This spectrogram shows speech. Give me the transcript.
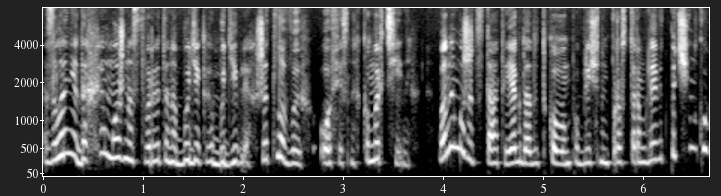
Зелені дахи можна створити на будь-яких будівлях житлових, офісних, комерційних. Вони можуть стати як додатковим публічним простором для відпочинку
